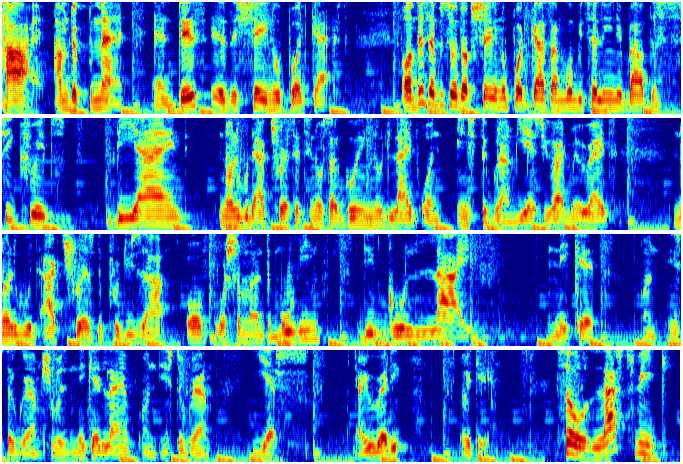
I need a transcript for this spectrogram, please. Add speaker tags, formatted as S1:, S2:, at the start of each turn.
S1: Hi, I'm Dr. Man, and this is the Share You podcast. On this episode of Share You podcast, I'm going to be telling you about the secrets behind Nollywood actress Etinosa going nude live on Instagram. Yes, you heard me right. Nollywood actress, the producer of Washerman the movie, did go live naked on Instagram. She was naked live on Instagram. Yes. Are you ready? Okay. So last week,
